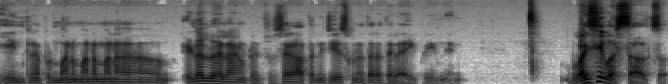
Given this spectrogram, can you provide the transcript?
ఏంటి అప్పుడు మన మన మన ఇళ్ళలో ఎలా ఉంటుంది చూసారా అతన్ని చేసుకున్న తర్వాత ఎలా అయిపోయిందని వైసీ వర్స్ ఆల్సో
